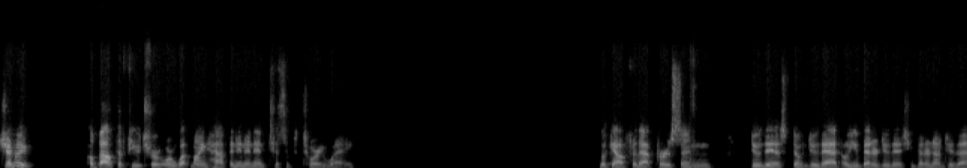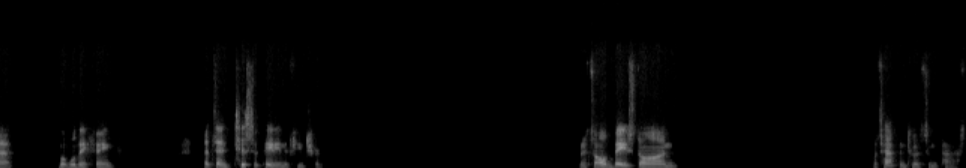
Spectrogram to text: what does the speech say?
generally about the future or what might happen in an anticipatory way. Look out for that person, do this, don't do that. Oh, you better do this, you better not do that. What will they think? That's anticipating the future. But it's all based on what's happened to us in the past.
